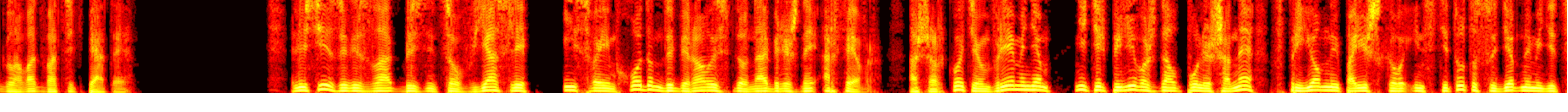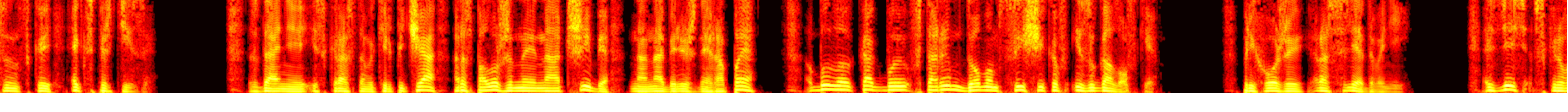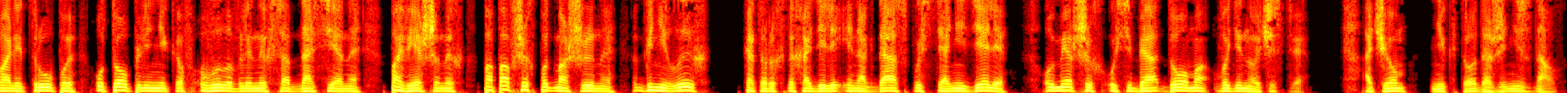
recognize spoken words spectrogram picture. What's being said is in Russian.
Глава двадцать пятая. Люси завезла близнецов в ясли и своим ходом добиралась до набережной Орфевр, а Шарко тем временем нетерпеливо ждал Поля Шане в приемной Парижского института судебно-медицинской экспертизы. Здание из красного кирпича, расположенное на отшибе на набережной Рапе, было как бы вторым домом сыщиков из уголовки. Прихожей расследований. Здесь вскрывали трупы утопленников, выловленных с дна сены, повешенных, попавших под машины, гнилых, которых находили иногда спустя недели, умерших у себя дома в одиночестве, о чем никто даже не знал.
